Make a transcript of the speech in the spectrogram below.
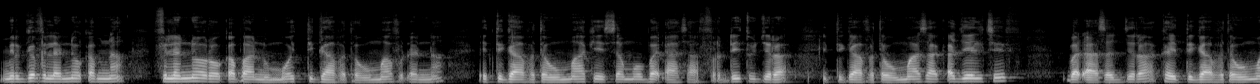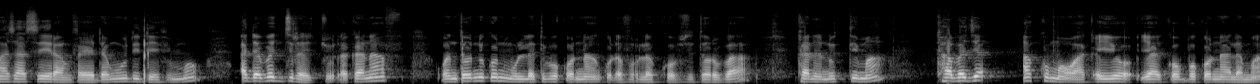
mirga filannoo qabna filannoo yeroo qabaannu immoo itti gaafatamummaa fudhanna. itti gaafatamummaa keessa immoo badhaasaaf firdiitu jira. Itti gaafatamummaa isaa qajeelcheef badhaasa jira. Kan itti gaafatamummaa isaa seeraan fayyadamuu dideef immoo adaba jira jechuudha. Kanaaf wantoonni kun mul'ati boqonnaan kudha afur lakkoofsi torbaa kana nutti hima kabaja akkuma waaqayyoo yaaqoob boqonnaa lama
